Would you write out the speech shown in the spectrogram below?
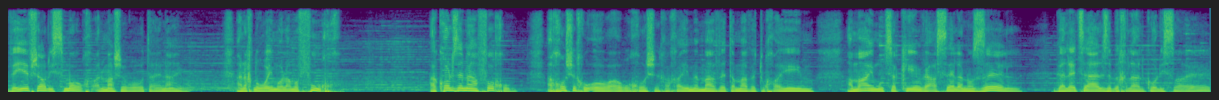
ואי אפשר לסמוך על מה שרואות העיניים. אנחנו רואים עולם הפוך. הכל זה נהפוך הוא. החושך הוא אור, האור הוא חושך, החיים הם מוות, המוות הוא חיים, המים מוצקים והסלע נוזל, גלי צה"ל זה בכלל כל ישראל,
